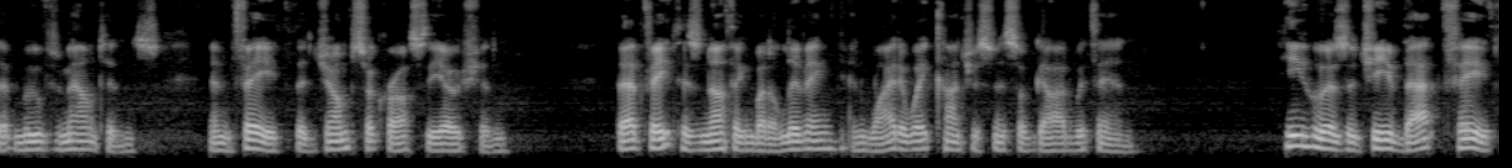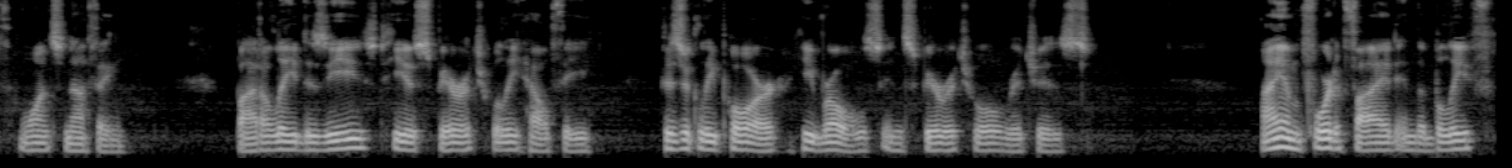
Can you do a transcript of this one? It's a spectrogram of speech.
that moves mountains, and faith that jumps across the ocean. That faith is nothing but a living and wide awake consciousness of God within. He who has achieved that faith wants nothing. Bodily diseased, he is spiritually healthy. Physically poor, he rolls in spiritual riches. I am fortified in the belief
